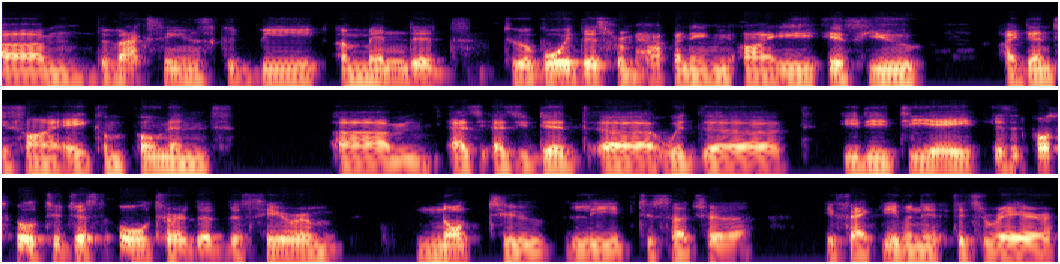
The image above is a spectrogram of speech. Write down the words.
um, the vaccines could be amended to avoid this from happening, i.e. if you identify a component um, as, as you did uh, with the EDTA, is it possible to just alter the, the serum not to lead to such a effect, even if it's rare?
